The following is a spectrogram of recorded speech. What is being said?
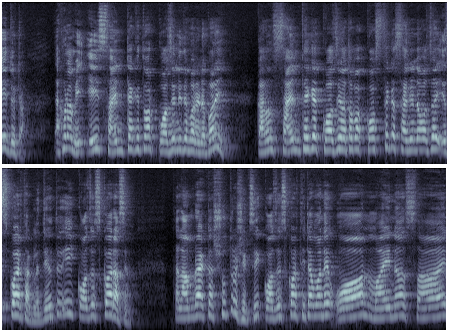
এই দুটা এখন আমি এই সাইনটাকে তো আর কজে নিতে পারি না, পারি? কারণ সাইন থেকে কজে অথবা কজ থেকে সাইনে নেওয়া যায় স্কোয়ার থাকলে, যেহেতু এই কজ স্কোয়ার আছে। তাহলে আমরা একটা সূত্র শিখছি কজ স্কোয়ার থিটা মানে one minus sine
